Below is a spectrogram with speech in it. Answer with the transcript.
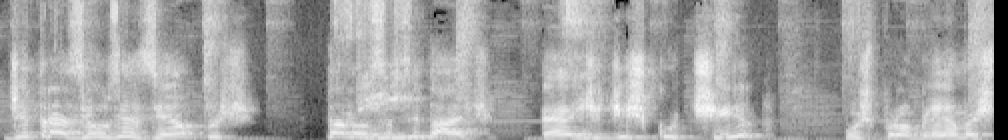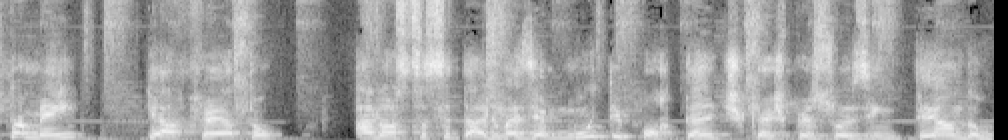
de trazer os exemplos da nossa Sim. cidade, né? de discutir os problemas também que afetam a nossa cidade. Mas é muito importante que as pessoas entendam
